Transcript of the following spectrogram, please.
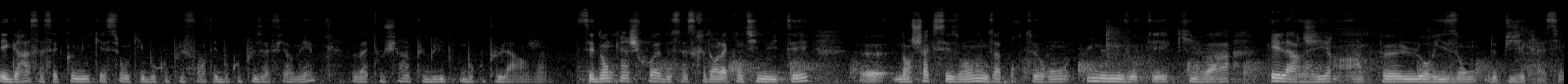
Et grâce à cette communication qui est beaucoup plus forte et beaucoup plus affirmée, va toucher un public beaucoup plus large. C'est donc un choix de s'inscrire dans la continuité. Euh, dans chaque saison, nous apporterons une nouveauté qui va élargir un peu l'horizon de Pigé Création.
